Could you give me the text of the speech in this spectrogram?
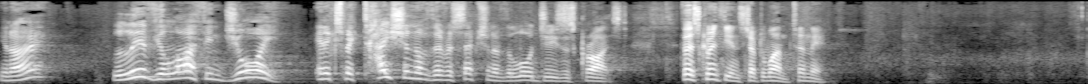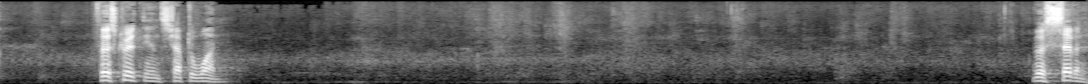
You know? Live your life in joy, in expectation of the reception of the Lord Jesus Christ. 1 Corinthians chapter 1, turn there. 1 Corinthians chapter 1. Verse 7.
